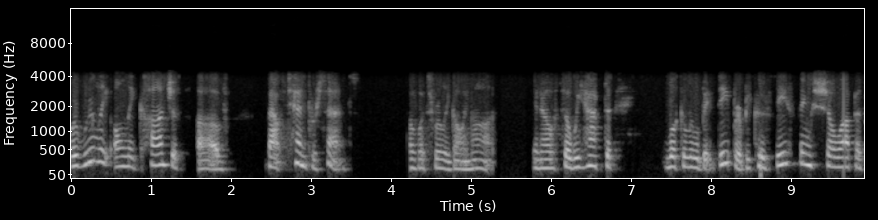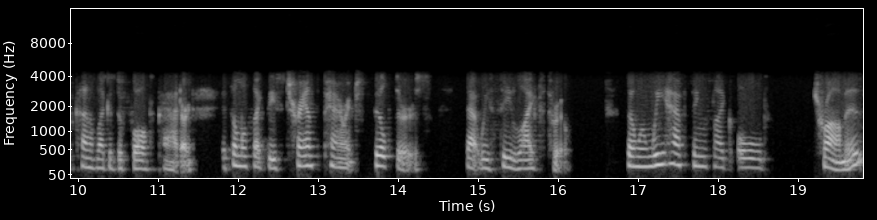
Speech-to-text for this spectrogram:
We're really only conscious of about 10% of what's really going on, you know, so we have to look a little bit deeper because these things show up as kind of like a default pattern. It's almost like these transparent filters that we see life through. So when we have things like old traumas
